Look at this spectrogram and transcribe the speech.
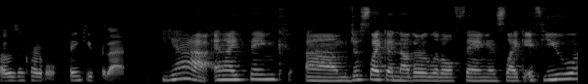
That was incredible. Thank you for that. Yeah, and I think um, just like another little thing is like if you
